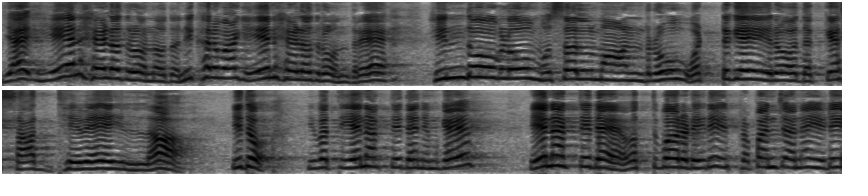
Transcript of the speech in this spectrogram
ಯಾ, ಏನು ಹೇಳಿದ್ರು ಅನ್ನೋದು, ನಿಖರವಾಗಿ ಏನು ಹೇಳಿದ್ರು ಅಂದರೆ, ಹಿಂದೂಗಳು ಮುಸಲ್ಮಾನರು ಒಟ್ಟಿಗೆ ಇರೋದಕ್ಕೆ ಸಾಧ್ಯವೇ ಇಲ್ಲ. ಇದು, ಇವತ್ತು ಏನಾಗ್ತಿದೆ ನಿಮಗೆ? ಏನಾಗ್ತಿದೆ? ವಕ್ತ್ ಬೋರ್ಡ್ ಇಡೀ ಪ್ರಪಂಚನೇ, ಇಡೀ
